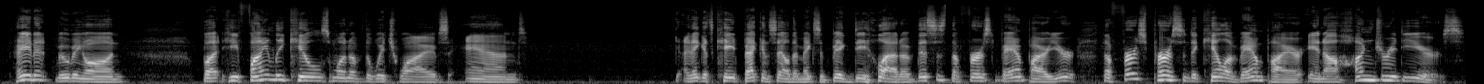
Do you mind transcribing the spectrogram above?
Hate it. Moving on. But he finally kills one of the witch wives, and I think it's Kate Beckinsale that makes a big deal out of this is the first vampire. You're the first person to kill a vampire in a hundred years.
